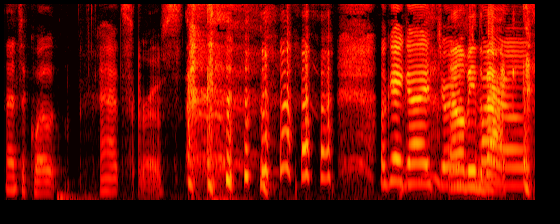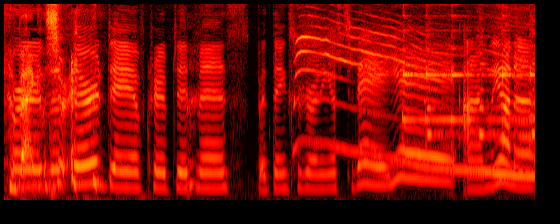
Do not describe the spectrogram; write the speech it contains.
That's a quote. That's gross. okay, guys, join That'll us be the back- tomorrow for back the the third day of Cryptidness. But thanks for joining us today. Yay! I'm Liana.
